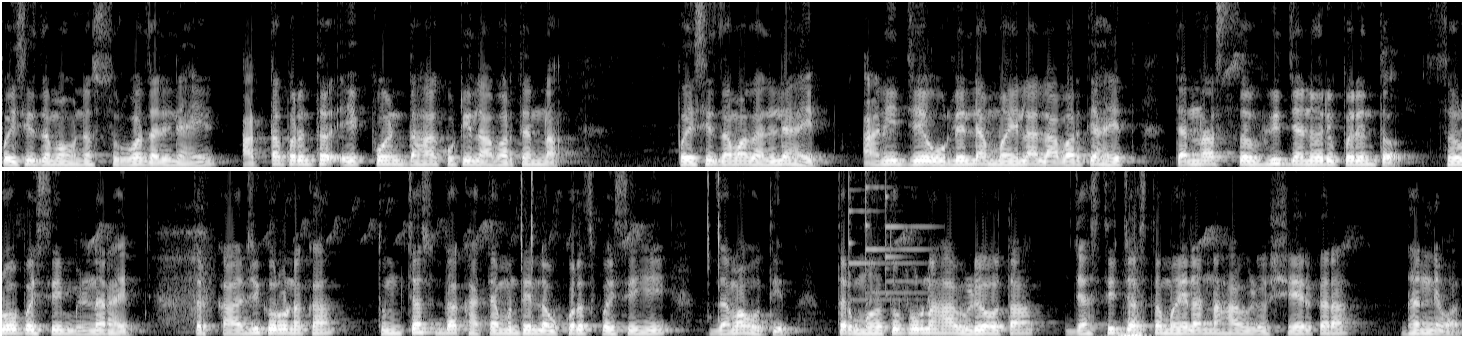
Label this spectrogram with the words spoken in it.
पैसे जमा होण्यास सुरुवात झालेली आहे. आत्तापर्यंत एक पॉईंट दहा कोटी लाभार्थ्यांना पैसे जमा झालेले आहेत आणि जे उरलेल्या महिला लाभार्थी आहेत त्यांना सव्वीस जानेवारीपर्यंत सर्व पैसे मिळणार आहेत. तर काळजी करू नका तुमच्यासुद्धा खात्यामध्ये लवकरच पैसे हे जमा होतील. तर महत्त्वपूर्ण हा व्हिडिओ होता. जास्तीत जास्त महिलांना हा व्हिडिओ शेअर करा. धन्यवाद.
